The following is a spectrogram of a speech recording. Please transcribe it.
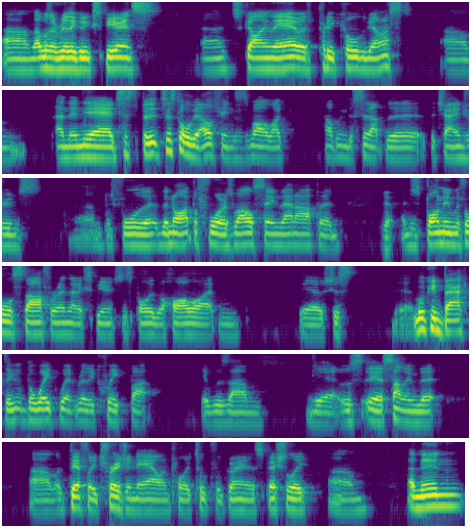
um, that was a really good experience. Uh, just going there was pretty cool to be honest. Um, and then yeah, just but just all the other things as well, like helping to set up the the change rooms um, before the, the night before as well, setting that up and yep. and just bonding with all the staff around that experience is probably the highlight. And yeah, it was just yeah, looking back, the, the week went really quick, but it was um yeah, it was yeah, something that um, I definitely treasure now and probably took for granted, especially. Um, and then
